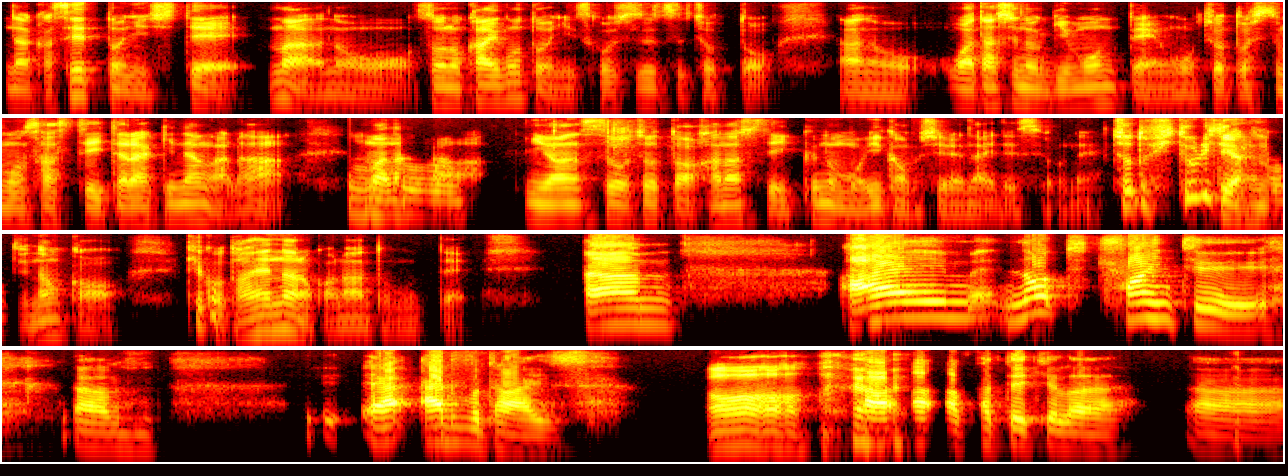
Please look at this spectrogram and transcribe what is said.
なんかセットにして、まああの、その回ごとに少しずつちょっと、あの、私の疑問点をちょっと質問させていただきながら、まあなんかニュアンスをちょっと話していくのもいいかもしれないですよね。ちょっと一人でやるのってなんか結構大変なのかなと思って。um, I'm not trying to um, advertise ああ、a, a- particular uh,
